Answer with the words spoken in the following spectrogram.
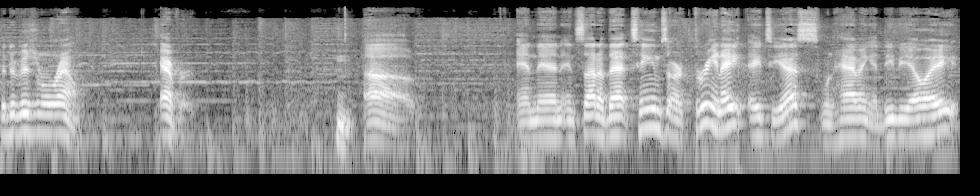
the divisional round, ever. Uh, and then inside of that, teams are three and eight ATS when having a DVOA,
